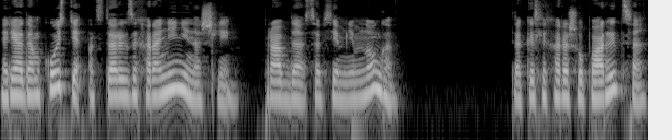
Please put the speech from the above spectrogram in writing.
Рядом кости от старых захоронений нашли, правда, совсем немного. Так если хорошо порыться,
